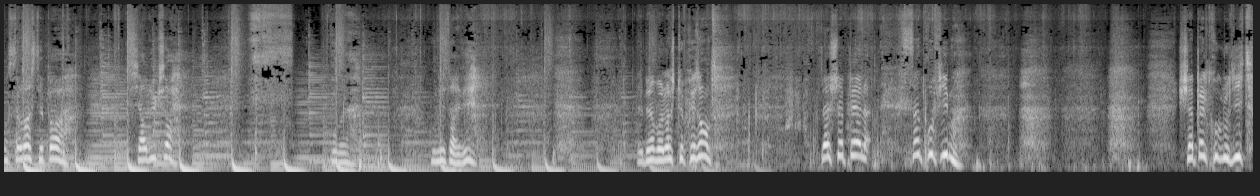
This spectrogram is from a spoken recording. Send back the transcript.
Bon, ça va, c'était pas si ardu que ça. Ben, on est arrivé. Et bien voilà, je te présente la chapelle Saint-Trophime. Chapelle troglodyte.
